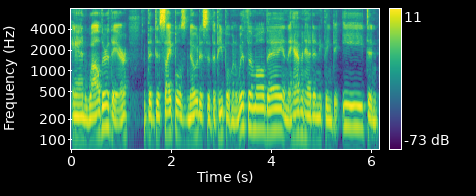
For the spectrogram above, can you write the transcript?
And while they're there, the disciples notice that the people have been with them all day and they haven't had anything to eat. And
